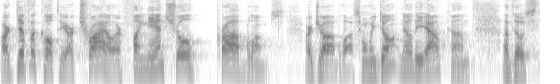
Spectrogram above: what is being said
our difficulty, our trial, our financial problems, our job loss, when we don't know the outcome of those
